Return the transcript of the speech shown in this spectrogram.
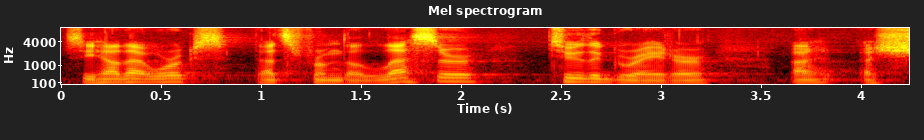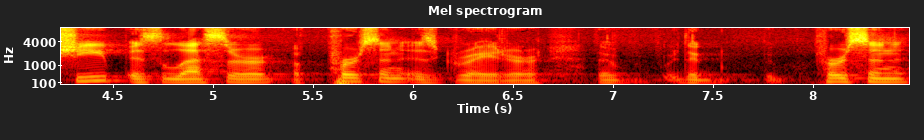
See how that works? That's from the lesser to the greater. A, a sheep is lesser, a person is greater. The, the person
